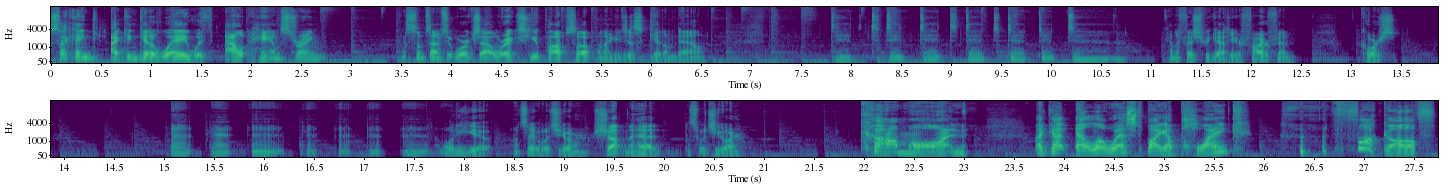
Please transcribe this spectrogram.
Looks like I can, I can get away without hamstring. Sometimes it works out where execute pops up and I can just get them down. What kind of fish we got here? Firefin, of course. Uh, uh, uh. What are you? I'll tell you what you are. Shot in the head. That's what you are. Come on. I got LOS'd by a plank? Fuck off.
